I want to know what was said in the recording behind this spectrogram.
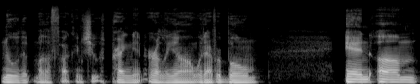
Knew that motherfucking she was pregnant early on, whatever, boom. And um,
